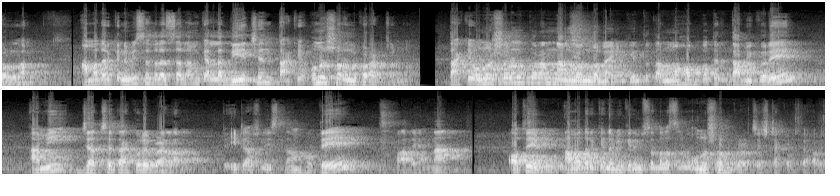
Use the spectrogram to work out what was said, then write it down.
করলাম। আমাদেরকে নবী সাল্লাহ সাল্লামকে আল্লাহ দিয়েছেন তাকে অনুসরণ করার জন্য। তাকে অনুসরণ করার নামগন্ধ নাই, কিন্তু তার মহব্বতের দাবি করে আমি যাচ্ছে তা করে বেড়ালাম। তো এটা আসলে ইসলাম হতে পারে না। অতএব আমাদেরকে নবী করিম সাল্লাহ সাল্লাম অনুসরণ করার চেষ্টা করতে হবে।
